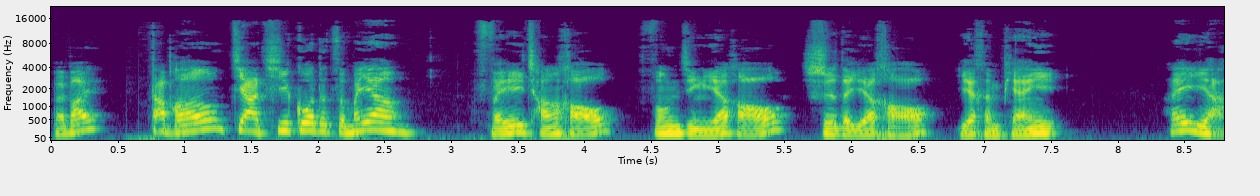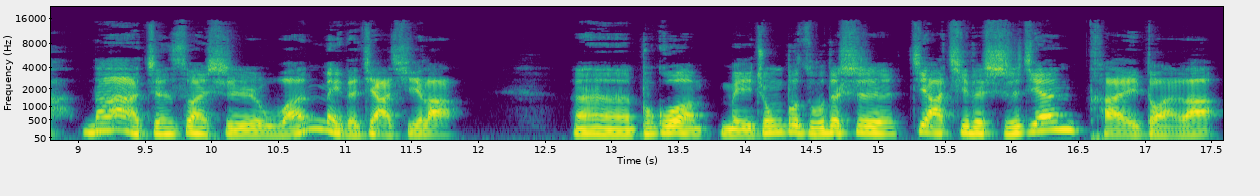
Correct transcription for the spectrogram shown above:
拜拜。大鹏，假期过得怎么样？非常好，风景也好，吃的也好，也很便宜。哎呀，那真算是完美的假期啦。嗯，不过美中不足的是，假期的时间太短了。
